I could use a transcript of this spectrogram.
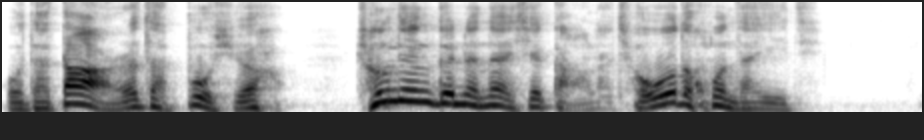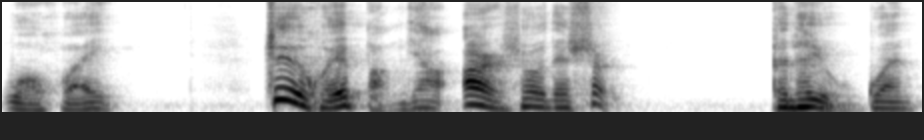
我的大儿子不学好，成天跟着那些嘎啦球的混在一起。”我怀疑，这回绑架二少的事儿跟他有关，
